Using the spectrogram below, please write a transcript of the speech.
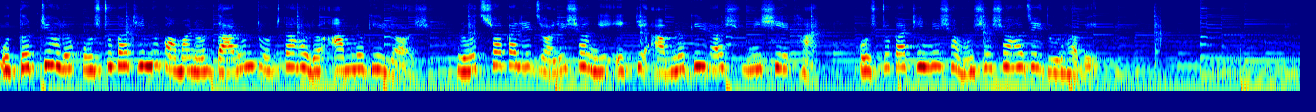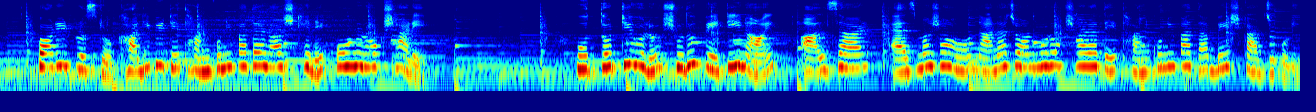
উত্তরটি হলো, কোষ্ঠকাঠিন্য কমানোর দারুণ টোটকা হলো আমলকির রস। রোজ সকালে জলের সঙ্গে একটি আমলকির রস মিশিয়ে খান। কোষ্ঠকাঠিন্যের সমস্যা সহজেই দূর হবে। পরের প্রশ্ন, খালি পেটে থানকুনি পাতার রস খেলে কোন রোগ সারে? উত্তরটি হলো, শুধু পেটই নয়, আলসার অ্যাজমা সহ নানা চর্মরোগ সারাতে থানকুনি পাতা বেশ কার্যকরী।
